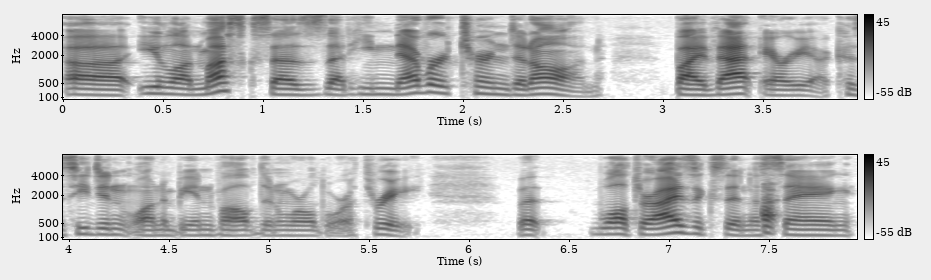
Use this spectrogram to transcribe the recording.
uh, Elon Musk says is that he never turned it on by that area because he didn't want to be involved in World War III. But Walter Isaacson is saying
